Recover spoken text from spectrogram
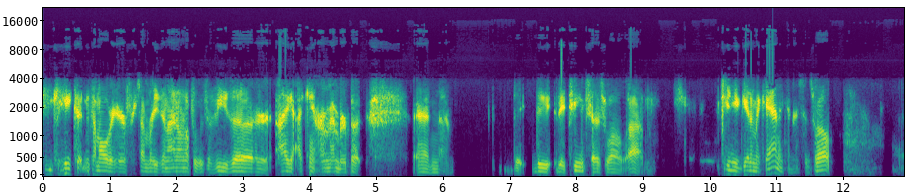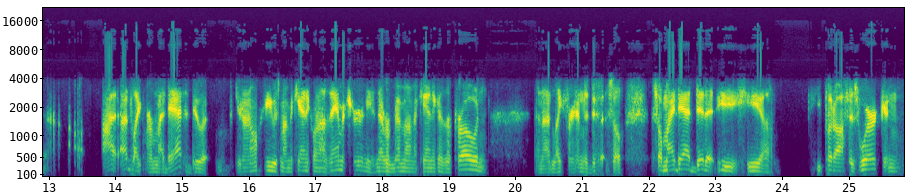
he he couldn't come over here for some reason. I don't know if it was a visa or I I can't remember, but and the the the team says, well, um, can you get a mechanic? And I says, well. I, I'd like for my dad to do it. You know, he was my mechanic when I was amateur, and he's never been my mechanic as a pro, and and I'd like for him to do it. So, so my dad did it. He he uh, he put off his work and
